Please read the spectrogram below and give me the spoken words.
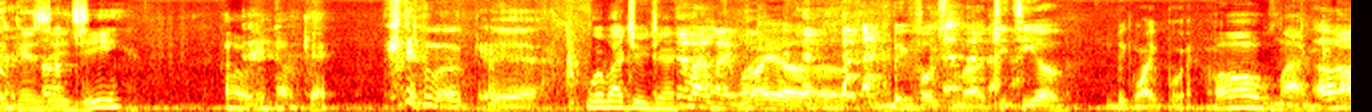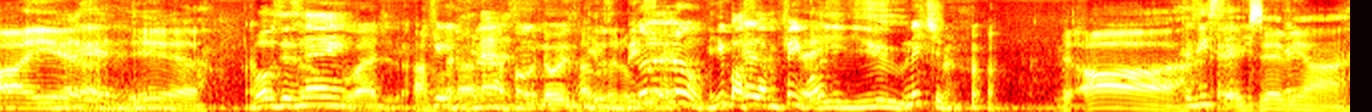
Against JG. Oh yeah, okay. okay. Yeah. What about you, Jay? Like, like, what? Probably uh, big folks from uh, TTO, big white boy. Oh my god. Oh yeah. Yeah. What was his name? Well, I, just, I, Yeah. I don't know his He was a big No, no, no. He about Yeah. seven feet, Hey, wasn't you. Mitchell. Oh, 'Cause he said Xavier.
